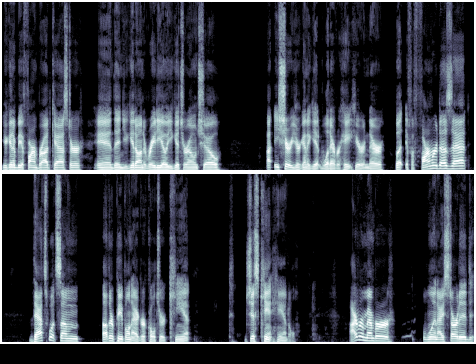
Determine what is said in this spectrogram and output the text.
you're going to be a farm broadcaster, and then you get on the radio, you get your own show uh, sure you're going to get whatever hate here and there, but if a farmer does that, that's what some other people in agriculture can't just can't handle. I remember when I started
